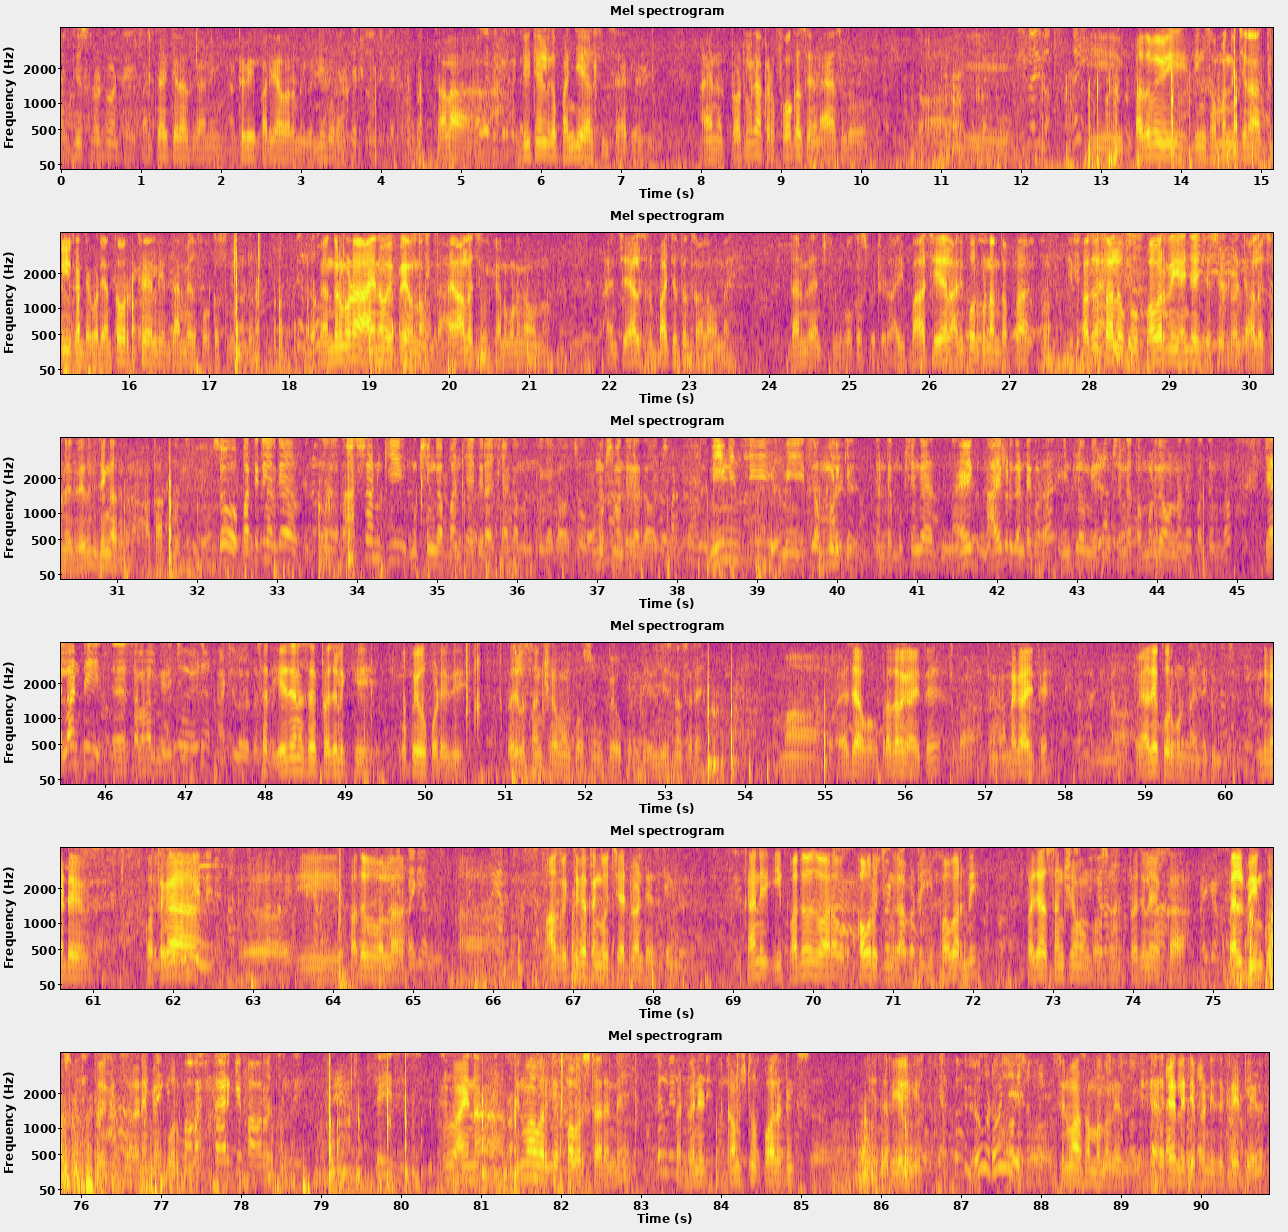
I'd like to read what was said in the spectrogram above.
ఆయన తీసుకున్నటువంటి పంచాయతీరాజ్ కానీ అటవీ పర్యావరణం ఇవన్నీ కూడా చాలా డీటెయిల్డ్గా పనిచేయాల్సిన శాఖలు ఇవి ఆయన టోటల్గా అక్కడ ఫోకస్ అయ్యాడు. ఆయన అసలు ఈ ఈ పదవి దీనికి సంబంధించిన థ్రిల్ కంటే కూడా ఎంత వర్క్ చేయాలి దాని మీద ఫోకస్ ఉన్నాడు. మేమందరం కూడా ఆయన వైపే ఉన్నాం. అంటే ఆయన ఆలోచనకి అనుగుణంగా ఉన్నాం. ఆయన చేయాల్సిన బాధ్యతలు చాలా ఉన్నాయి. దాని మీద ఫుల్ ఫోకస్ పెట్టాడు. అవి బాగా చేయాలి అది కోరుకున్నాం తప్ప ఈ పదవి తాలూకు పవర్ని ఎంజాయ్ చేసేటువంటి ఆలోచన అనేది లేదు. నిజంగా అది ఆ థాట్ కూడా లేదు సో పర్టికులర్గా రాష్ట్రానికి ముఖ్యంగా పంచాయతీరాజ్ శాఖ మంత్రిగా కావచ్చు ఉప ముఖ్యమంత్రిగా కావచ్చు మీ నుంచి మీ తమ్ముడికి అంటే ముఖ్యంగా నాయకు నాయకుడి కంటే కూడా ఇంట్లో మీకు ముఖ్యంగా తమ్ముడుగా ఉన్న నేపథ్యంలో ఎలాంటి సలహాలు మీరు ఇచ్చి సార్ ఏదైనా సరే ప్రజలకి ఉపయోగపడేది ప్రజల సంక్షేమం కోసం ఉపయోగపడేది ఏది చేసినా సరే మా యాజ్ ఒక బ్రదర్గా అయితే ఒక అతనికి అన్నగా అయితే అదే కోరుకుంటున్నాను ఆయన దగ్గర నుంచి. ఎందుకంటే కొత్తగా ఈ పదవి వల్ల మాకు వ్యక్తిగతంగా వచ్చే అడ్వాంటేజ్కి ఏం లేదు. కానీ ఈ పదవి ద్వారా ఒక పవర్ వచ్చింది కాబట్టి ఈ పవర్ని ప్రజా సంక్షేమం కోసం ప్రజల యొక్క వెల్ బీయింగ్ కోసం ఉపయోగించాలని మేము కోరుకుంటున్నాం. పవర్ స్టార్కి పవర్ వచ్చింది. See, ఇప్పుడు ఆయన సినిమా వరకే పవర్ స్టార్ అండి. But when it comes to politics is real hero cinema సంబంధం లేదు. Is entirely different is great leader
